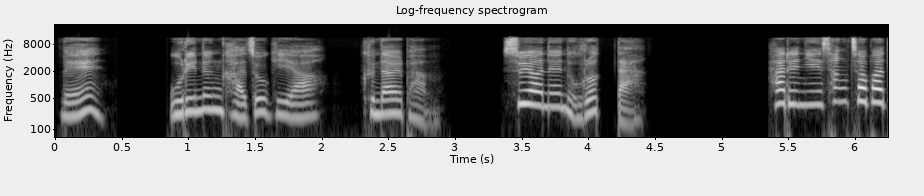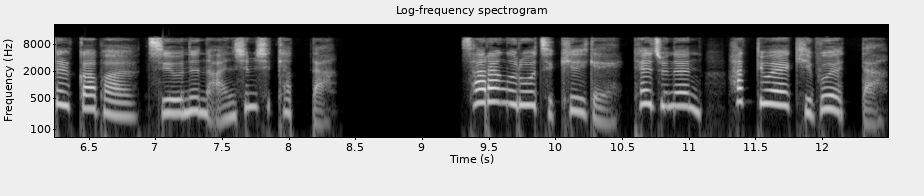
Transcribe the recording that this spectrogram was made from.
네, 우리는 가족이야. 그날 밤. 수연은 울었다. 하린이 상처받을까 봐 지우는 안심시켰다. 사랑으로 지킬게 태주는 학교에 기부했다.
